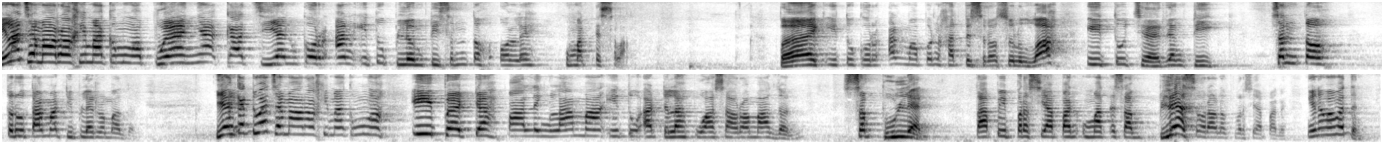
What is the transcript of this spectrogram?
Mila jamaah rahimakumullah banyak kajian Quran itu belum disentuh oleh umat Islam. Baik itu Quran maupun hadis Rasulullah itu jarang disentuh terutama di bulan Ramadan. Yang kedua jamaah rahimakumullah, ibadah paling lama itu adalah puasa Ramadan. Sebulan. Tapi persiapan umat Islam belas orang persiapannya. Ini apa?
